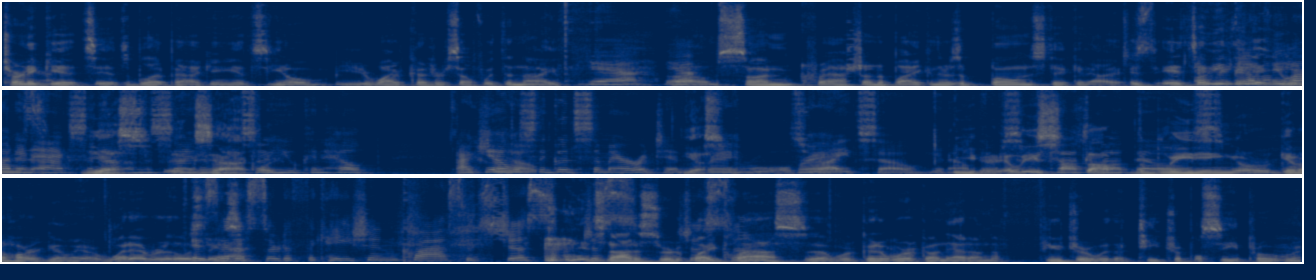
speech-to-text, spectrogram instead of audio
tourniquets, it's blood packing, it's you know your wife cut herself with the knife. Yeah, yeah. Um, son crashed on the bike and there's a bone sticking out. It's, it's or you anything come that you upon would. an accident Yes, on the side of the road, so you can help. Actually You know, help. it's the Good Samaritan Yes. Right, rules, right. right. So you know, you there's- at least stop about the those. Mm-hmm. bleeding or get a heart going or whatever those is things. it a certification class it's just it's just- not a certified just, um, class. uh, we're going to work on that on the future with a TCCC program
